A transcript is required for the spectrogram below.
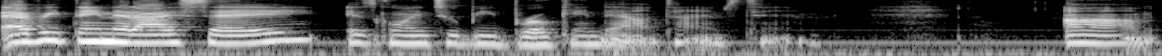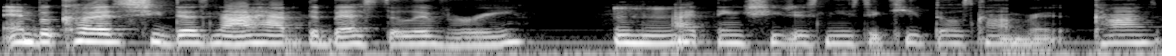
Everything that I say is going to be broken down times 10. Um, and because she does not have the best delivery, Mhm. I think she just needs to keep those conver- con-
